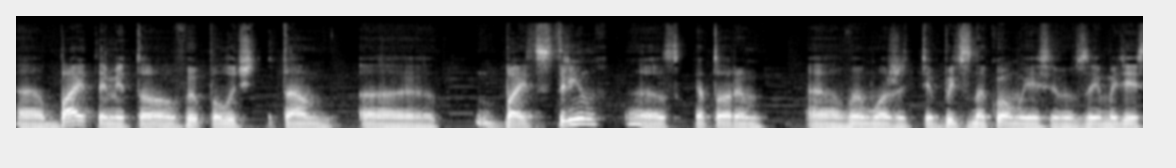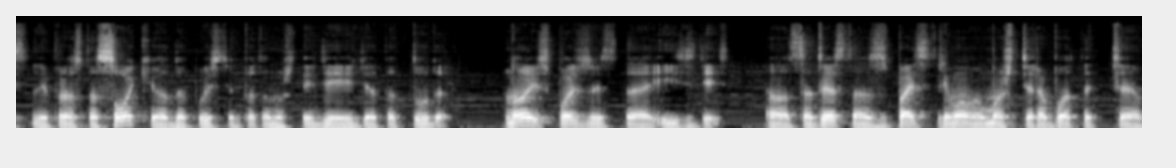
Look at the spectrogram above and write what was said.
э, байтами, то вы получите там э, byte string, э, с которым э, вы можете быть знакомы, если вы взаимодействовали просто с Okio, допустим, потому что идея идет оттуда но используется и здесь. Вот, соответственно, с байт-стримом вы можете работать э,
